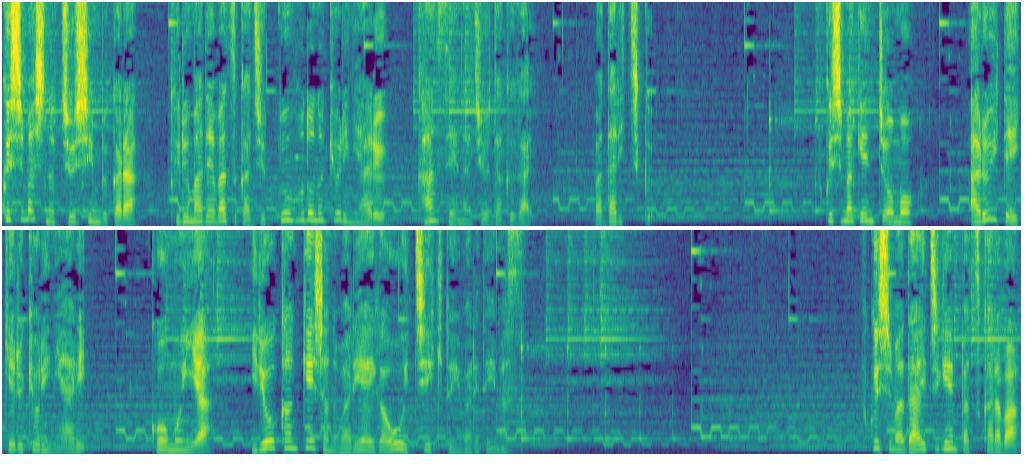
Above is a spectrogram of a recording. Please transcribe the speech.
福島市の中心部から車でわずか10分ほどの距離にある閑静な住宅街渡地区。福島県庁も歩いて行ける距離にあり公務員や医療関係者の割合が多い地域と言われています。福島第一原発からは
